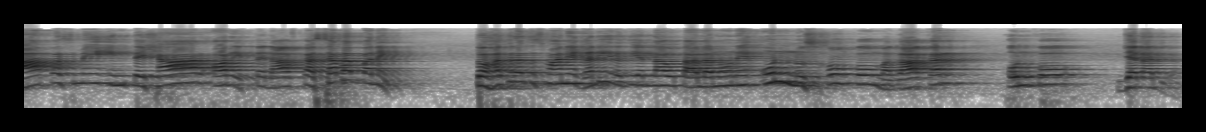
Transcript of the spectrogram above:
आपस में इंतशार और इख्तलाफ का सबब बने तो हज़रत उस्मान गनी रज़ी अल्लाह तु ने उन नुस्खों को मगा कर उनको जला दिया।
